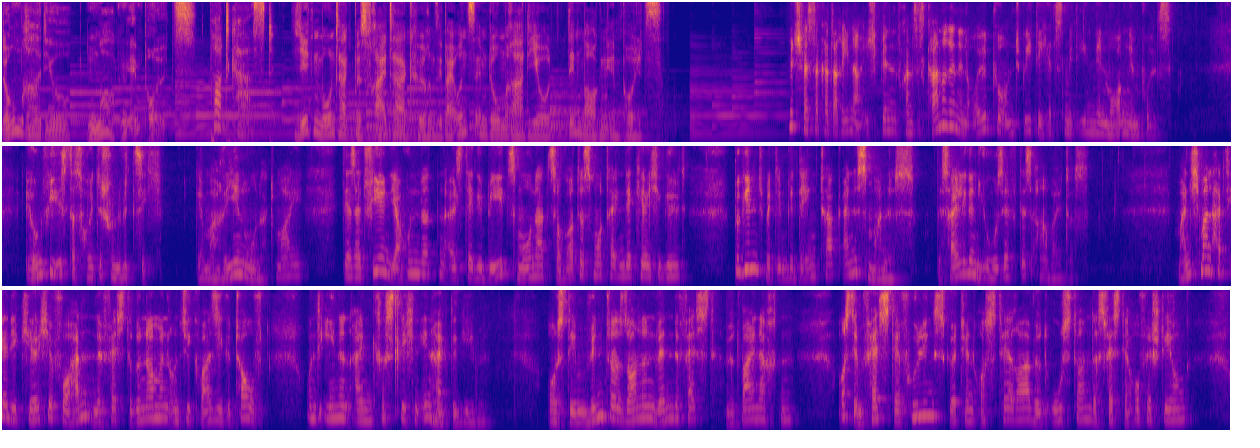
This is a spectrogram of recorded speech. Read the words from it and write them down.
Domradio Morgenimpuls. Podcast. Jeden Montag bis Freitag hören Sie bei uns im Domradio den Morgenimpuls. Mit Schwester Katharina, ich bin Franziskanerin in Olpe und bete jetzt mit Ihnen den Morgenimpuls. Irgendwie ist das heute schon witzig. Der Marienmonat Mai, der seit vielen Jahrhunderten als der Gebetsmonat zur Gottesmutter in der Kirche gilt, beginnt mit dem Gedenktag eines Mannes, des heiligen Josef des Arbeiters. Manchmal hat ja die Kirche vorhandene Feste genommen und sie quasi getauft und ihnen einen christlichen Inhalt gegeben. Aus dem Wintersonnenwendefest wird Weihnachten, aus dem Fest der Frühlingsgöttin Ostera wird Ostern, das Fest der Auferstehung,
